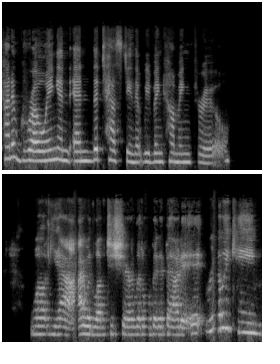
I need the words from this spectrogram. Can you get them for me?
kind of growing and and the testing that we've been coming through. Well, yeah, I would love to share a little bit about it. It really came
